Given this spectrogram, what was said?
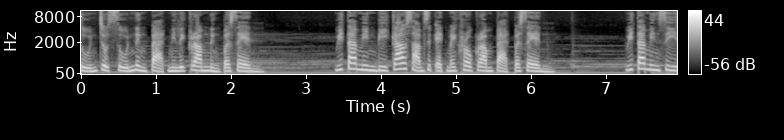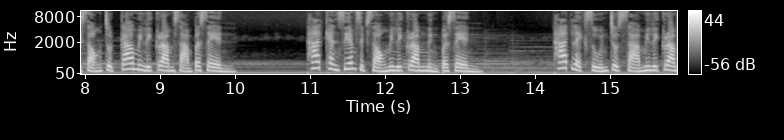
0.018 มิลลิกรัม 1% วิตามิน B9 31 ไมโครกรัม 8%วิตามิน C 2.9 มิลลิกรัม 3%ธาตุแคลเซียม 12 มิลลิกรัม 1%ธาตุเหล็ก 0.3 มิลลิกรัม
